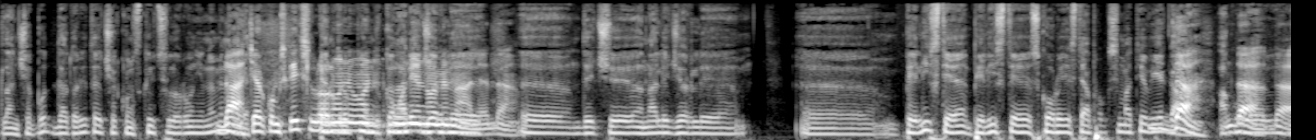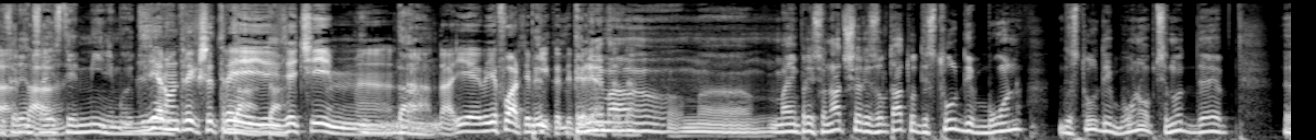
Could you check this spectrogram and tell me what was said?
la început, datorită circunscripțiilor uninominale. Da, circumscripțiilor Pentru- uni- pentru că în uninominale, alegerile, da. uh, Deci, în alegerile uh, pe liste, pe liste scorul este aproximativ egal. Da, Acolo da, da, diferența da. este minimă. de- 0 întreg și 3 Da, da. zecimi, Da. da, da, e, e foarte Pe, mică pe diferența. mine m-a, da. m-a- m-a impresionat și rezultatul destul de bun, destul de bun obținut de uh,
